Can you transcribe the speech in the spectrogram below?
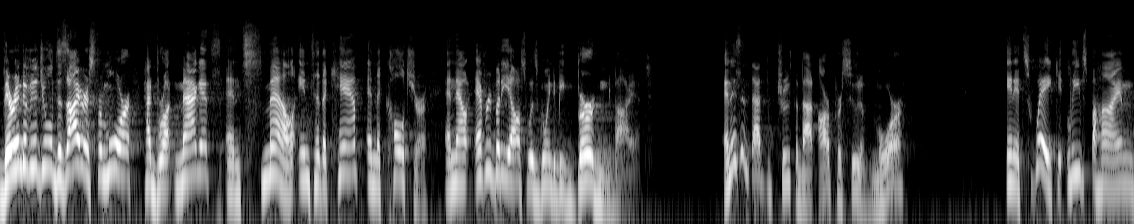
Their individual desires for more had brought maggots and smell into the camp and the culture, and now everybody else was going to be burdened by it. And isn't that the truth about our pursuit of more? In its wake, it leaves behind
